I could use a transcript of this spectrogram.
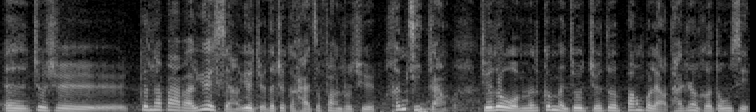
嗯，就是跟他爸爸越想越觉得这个孩子放出去很紧张，觉得我们根本就觉得帮不了他任何东西，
